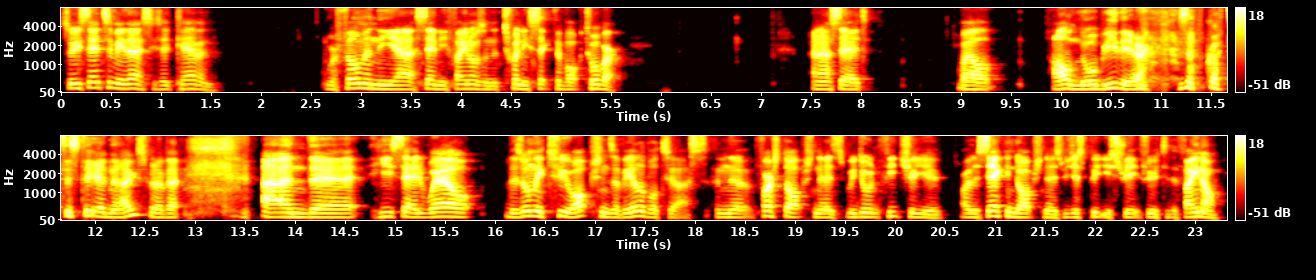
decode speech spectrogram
So he said to me this. He said, Kevin, we're filming the uh, semi-finals on the 26th of October. And I said, well, I'll no be there because I've got to stay in the house for a bit. And uh, he said, well, there's only two options available to us. And the first option is we don't feature you, or the second option is we just put you straight through to the final.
